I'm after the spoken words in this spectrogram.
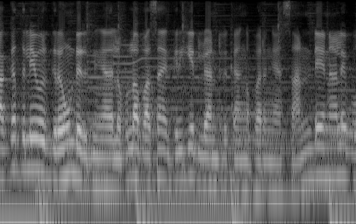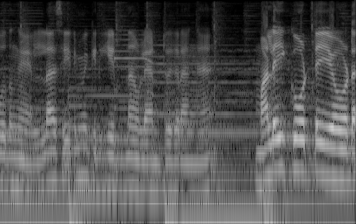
பக்கத்துலேயே ஒரு கிரவுண்ட் இருக்குங்க. அதில் ஃபுல்லாக பசங்க கிரிக்கெட் விளையாண்டுருக்காங்க பாருங்கள் சண்டேனாலே போதுங்க. எல்லா சைடுமே கிரிக்கெட் தான் விளையாண்டுருக்காங்க மலைக்கோட்டையோட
